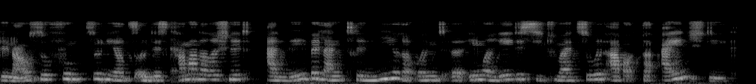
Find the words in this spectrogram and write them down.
genauso funktioniert es. Und das kann man natürlich nicht ein Leben lang trainieren und äh, immer jede Situation, aber der Einstieg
